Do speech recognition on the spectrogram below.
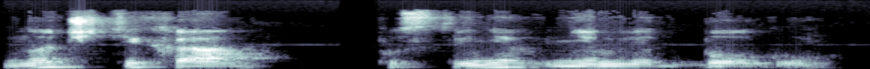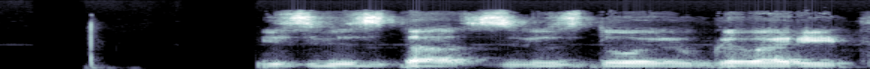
Ночь тиха, Пустыня внемлет Богу, и звезда с звездою говорит.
